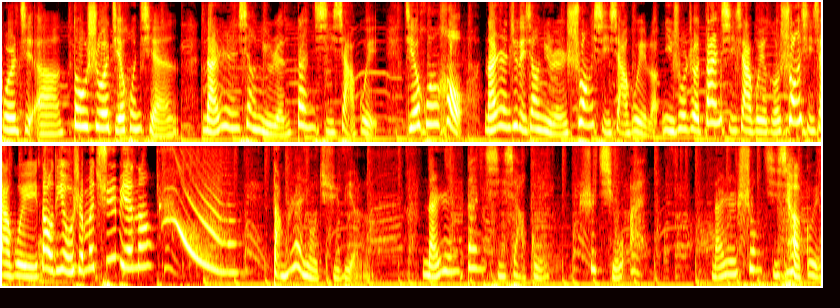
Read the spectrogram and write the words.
波儿姐，都说结婚前男人向女人单膝下跪，结婚后男人就得向女人双膝下跪了。你说这单膝下跪和双膝下跪到底有什么区别呢？当然有区别了。男人单膝下跪是求爱，男人双膝下跪。”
